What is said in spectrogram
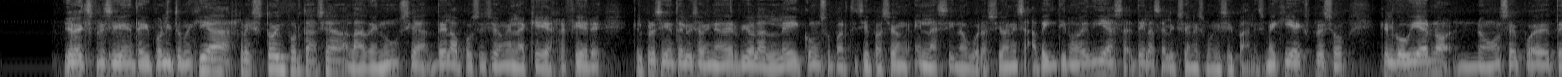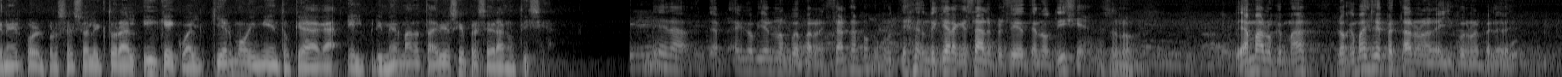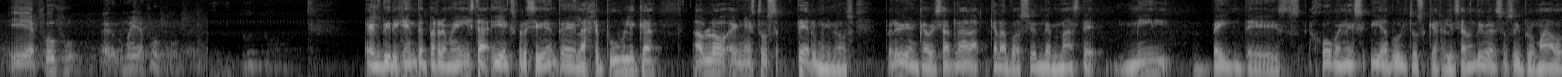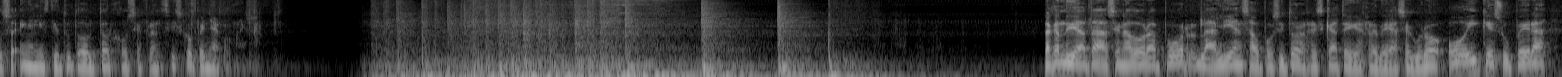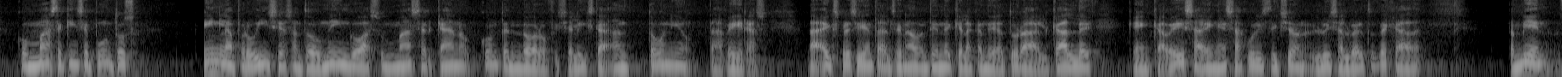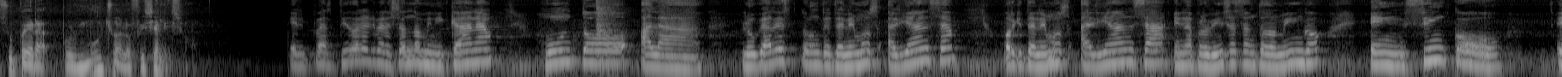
Y el expresidente Hipólito Mejía restó importancia a la denuncia de la oposición en la que refiere que el presidente Luis Abinader viola la ley con su participación en las inauguraciones a 29 días de las elecciones municipales. Mejía expresó que el gobierno no se puede detener por el proceso electoral y que cualquier movimiento que haga el primer mandatario siempre será noticia. Mira, el gobierno no puede paralizar tampoco, donde quiera que sale el presidente noticia, eso no. Además, lo que más, lo que más respetaron la ley fueron el PLD y el FUFU. ¿Cómo es el FUFU? El dirigente PRMista y expresidente de la República habló en estos términos previo a encabezar la graduación de más de 1.020 jóvenes y adultos que realizaron diversos diplomados en el Instituto Dr. José Francisco Peña Gómez. La candidata a senadora por la alianza opositora Rescate RD aseguró hoy que supera con más de 15 puntos en la provincia de Santo Domingo a su más cercano contendor oficialista Antonio Taveras. La expresidenta del Senado entiende que la candidatura a alcalde que encabeza en esa jurisdicción Luis Alberto Tejada también supera por mucho al oficialismo. El Partido de la Liberación Dominicana junto a los lugares donde tenemos alianza, porque tenemos alianza en la provincia de Santo Domingo en cinco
